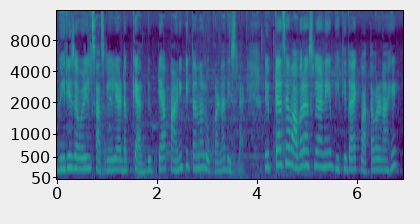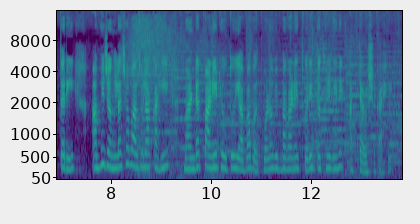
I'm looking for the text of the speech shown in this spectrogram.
विहिरीजवळील साचलेल्या डबक्यात बिबट्या पाणी पिताना लोकांना दिसलाय. बिबट्याचे वावर असल्याने भीतीदायक वातावरण आहे. तरी आम्ही जंगलाच्या बाजूला काही भांड्यात पाणी ठेवतो. याबाबत वनविभागाने त्वरित दखल घेणे अत्यावश्यक आहे.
